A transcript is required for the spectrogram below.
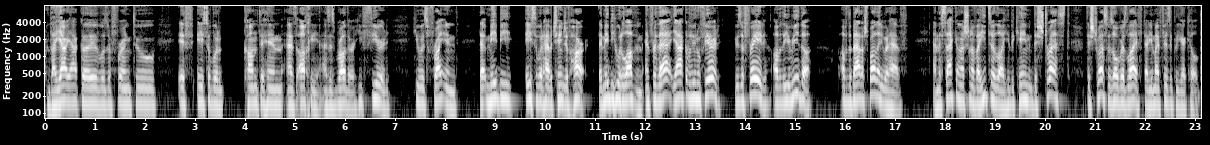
Vayar Yaakov was referring to if Esav would come to him as Achi, as his brother. He feared, he was frightened that maybe Esav would have a change of heart, that maybe he would love him. And for that, Yaakov Avinu feared. He was afraid of the Yerida, of the bad ashpa that he would have. And the second lashon of Vayitzerlah, he became distressed. Distress was over his life that he might physically get killed.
